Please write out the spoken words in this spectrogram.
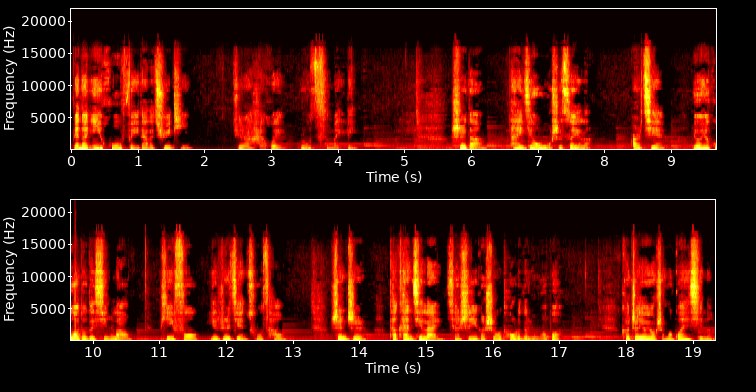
变得异乎肥大的躯体，居然还会如此美丽。是的，他已经五十岁了。而且，由于过度的辛劳，皮肤也日渐粗糙，甚至她看起来像是一个熟透了的萝卜。可这又有什么关系呢？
